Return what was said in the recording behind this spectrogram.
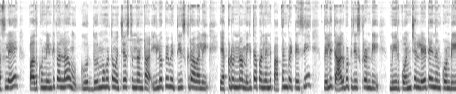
అసలే పదకొండింటికల్లా దుర్ముహూర్తం వచ్చేస్తుందంట. ఈలోపే మీరు తీసుకురావాలి. ఎక్కడున్నా మిగతా పనులన్నీ పక్కన పెట్టేసి వెళ్ళి తాలిబొట్టు తీసుకురండి. మీరు కొంచెం లేట్ అయిందనుకోండి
